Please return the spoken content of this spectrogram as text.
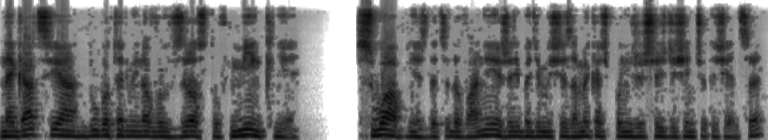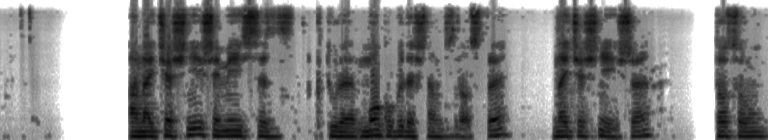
Negacja długoterminowych wzrostów mięknie, słabnie zdecydowanie, jeżeli będziemy się zamykać poniżej 60 tysięcy, a najciaśniejsze miejsce, które mogłoby dać nam wzrosty, najciaśniejsze, to są,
